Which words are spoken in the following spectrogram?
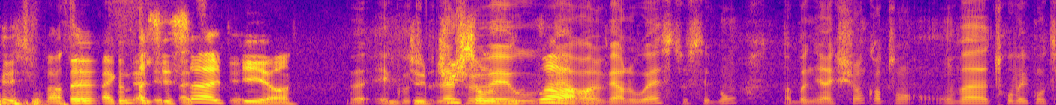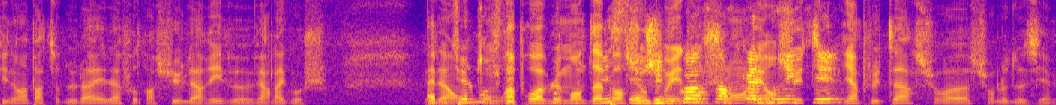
je, je pensais pas que c'est ça le pire. Bah, écoute, te là je vais où vers, vers l'ouest, c'est bon, dans la bonne direction. Quand on, on va trouver le continent à partir de là, et là faudra suivre la rive vers la gauche. Et là on tombera probablement d'abord sur le premier donjon et ensuite bien plus tard sur, euh, sur le deuxième.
